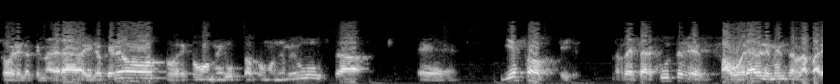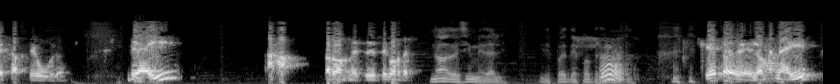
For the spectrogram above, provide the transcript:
sobre lo que me agrada y lo que no, sobre cómo me gusta o cómo no me gusta. Eh, y eso repercute favorablemente en la pareja seguro. De ahí, ajá, perdón, me, te, corté. No, decime, dale. Y después, después pregunto. Mm. que esto es de lo más naíz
